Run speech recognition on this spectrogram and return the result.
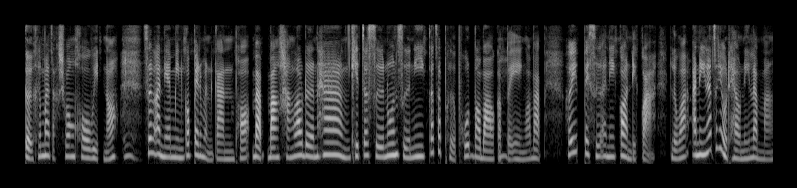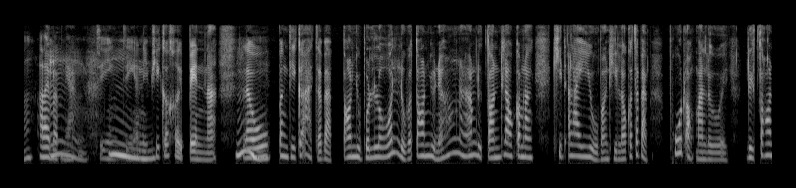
เกิดขึ้นมาจากช่วงโควิดเนาะอืมซึ่งอันเนี้ยมินก็เป็นเหมือนกัน เพราะแบบบางครั้งเราเดินห้าง คิดจะซื้อนู่นซื้อนี่ก็จะเผลอพูดเบาๆกับตัวเองว่าแบบเฮ้ยไปซื้ออันนี้ก่อนดีกว่า หรือว่าอันนี้น่าจะอยู่แถวนี้แหละมั้งอะไรแบบเนี้ยอืมจริงอืมจริงอันนี้พี่ก็เคยเป็นนะอืมแล้วบางทีก็อาจจะแบบตอนอยู่บนรถหรือว่าตอนอยู่ในห้องน้ำหรือตอนที่เรากำลังคิดอะไรอยู่บางทีเราก็จะแบบพูดออกมาเลย หรือตอน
